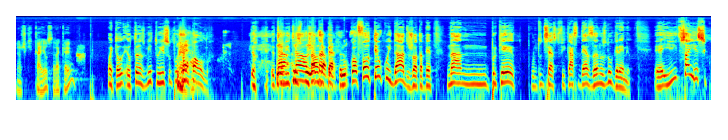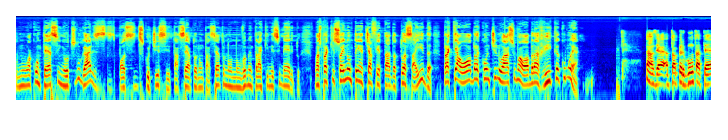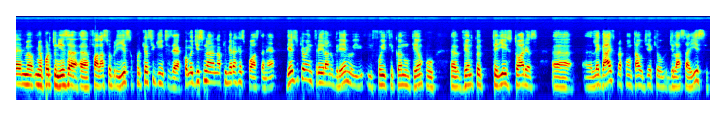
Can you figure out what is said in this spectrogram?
Acho que caiu, será que caiu? Bom, então eu transmito isso para o João Paulo. Eu, eu transmito não, isso para o JP. Qual foi o teu cuidado, JP? Na, porque, como tu disseste, tu ficasse 10 anos no Grêmio é, e saísse, como acontece em outros lugares. Pode se discutir se está certo ou não está certo, não, não vamos entrar aqui nesse mérito. Mas para que isso aí não tenha te afetado a tua saída, para que a obra continuasse uma obra rica como é. Não, Zé, a tua pergunta até me, me oportuniza uh, falar sobre isso, porque é o seguinte, Zé, como eu disse na, na primeira resposta, né? Desde que eu entrei lá no Grêmio e, e fui ficando um tempo uh, vendo que eu teria histórias uh, legais para contar o dia que eu de lá saísse,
